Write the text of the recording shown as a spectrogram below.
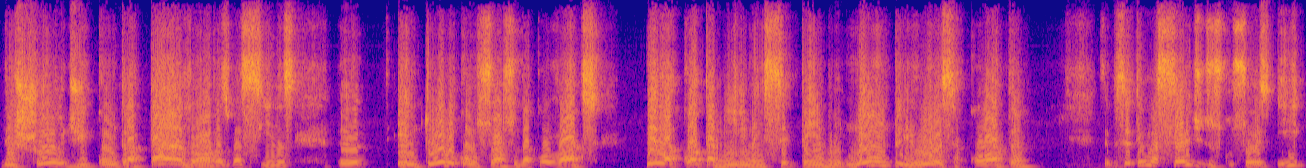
deixou de contratar novas vacinas, entrou no consórcio da COVAX pela cota mínima em setembro, não ampliou essa cota. Você tem uma série de discussões e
